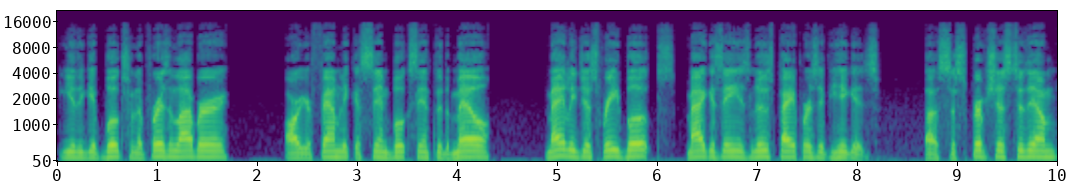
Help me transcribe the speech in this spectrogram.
You either get books from the prison library, or your family can send books in through the mail. Mainly just read books, magazines, newspapers if you get uh, subscriptions to them,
